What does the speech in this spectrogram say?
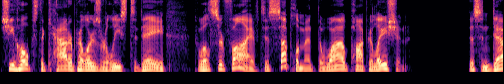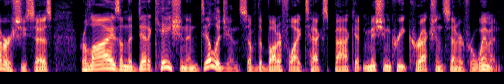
She hopes the caterpillars released today will survive to supplement the wild population. This endeavor, she says, relies on the dedication and diligence of the butterfly techs back at Mission Creek Correction Center for Women.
